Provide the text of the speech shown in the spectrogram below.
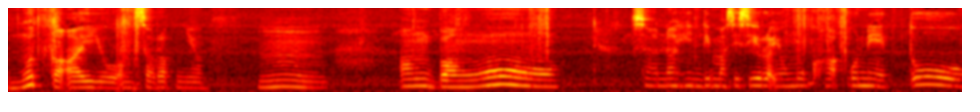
humot kaayo. Ang sarap niya. Hmm. Ang bango. Sana hindi masisira yung mukha ko nito.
